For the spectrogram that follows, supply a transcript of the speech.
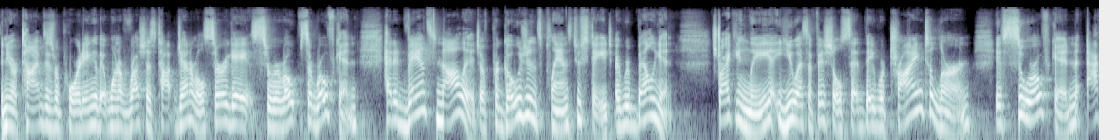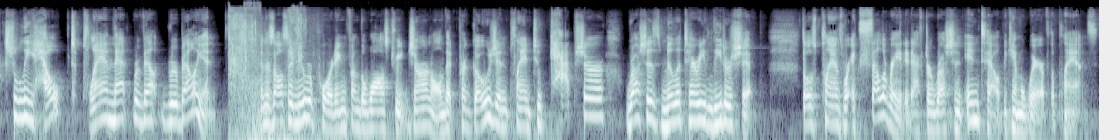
The New York Times is reporting that one of Russia's top generals, Sergei Surovikin, had advanced knowledge of Prigozhin's plans to stage a rebellion. Strikingly, U.S. officials said they were trying to learn if Surovikin actually helped plan that rebe- rebellion. And there's also new reporting from the Wall Street Journal that Prigozhin planned to capture Russia's military leadership. Those plans were accelerated after Russian intel became aware of the plans.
